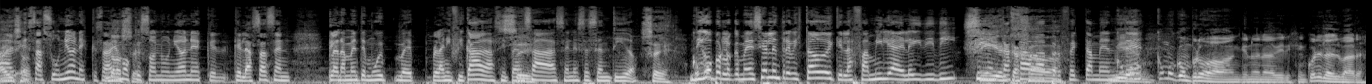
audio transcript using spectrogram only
a esas uniones que sabemos no sé. que son uniones que, que las hacen claramente muy eh, planificadas y Sí. pensadas en ese sentido. Sí. Digo por lo que me decía el entrevistado de que la familia de Lady Di sí, Sí, encajaba, encajaba. perfectamente. Bien. ¿Cómo comprobaban que no era virgen? ¿Cuál era el bar?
